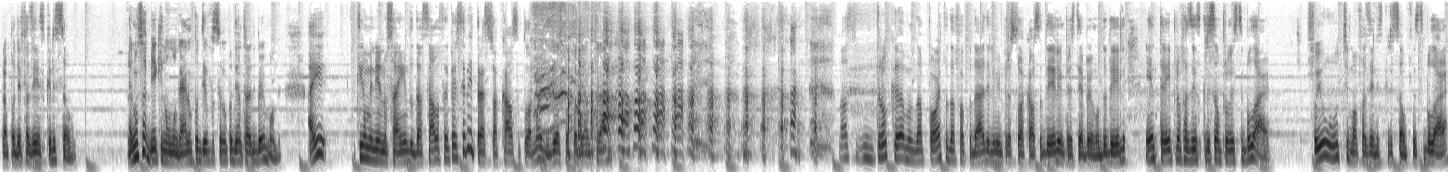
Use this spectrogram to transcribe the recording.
para poder fazer a inscrição. Eu não sabia que num lugar não podia, você não podia entrar de bermuda. Aí tinha um menino saindo da sala, eu falei pra ele, você me empresta sua calça, pelo amor de Deus, pra eu poder entrar. Nós trocamos na porta da faculdade, ele me emprestou a calça dele, eu emprestei a bermuda dele, entrei para fazer inscrição pro vestibular. Fui o último a fazer a inscrição pro vestibular.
